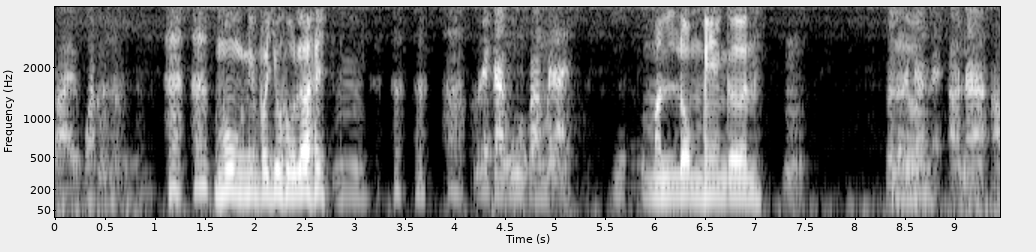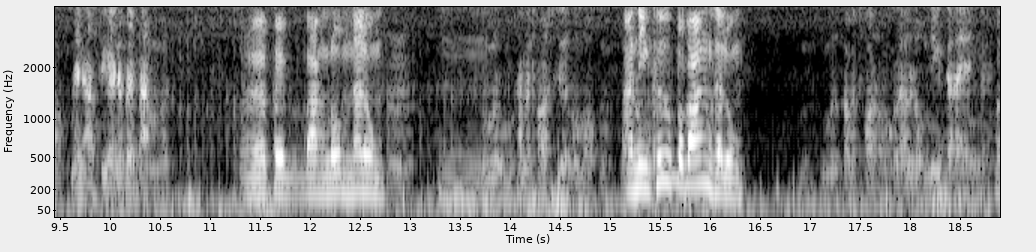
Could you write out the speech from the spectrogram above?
บ่ายวันเลยมุ้งนี่บ่อยู่เลย อืมไม่ได้กลางมุ้งกลางไม่ได้ มันลมแห้งเกิน อืมก็เลยนั่นแหละเอาหน้าเอาเน้นเอาเสือนั่นไปบังมันเออไปบังลมนะลุงอืมอืมมึงมึงทำไมถอดเสือเขาบอกะ อันนี้คือประบังซะลุงมึงเขาไปถอดออกแล้วลมยิ่งตะแรงเลย เอ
